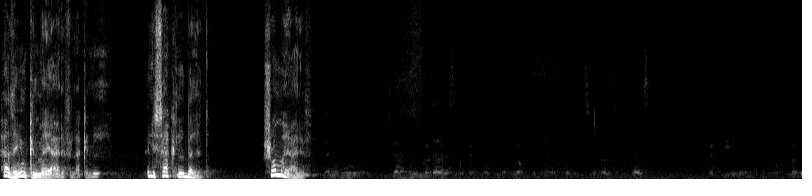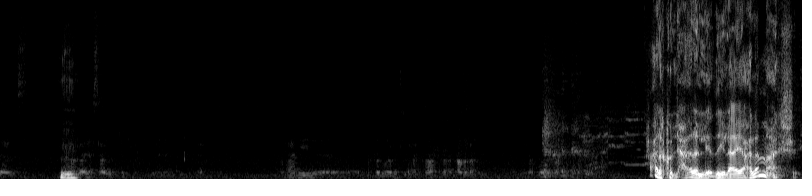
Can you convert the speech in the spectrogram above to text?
هذا يمكن ما يعرف لكن اللي ساكن البلد شلون ما يعرف؟ على كل حال الذي لا يعلم ما عليه شيء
